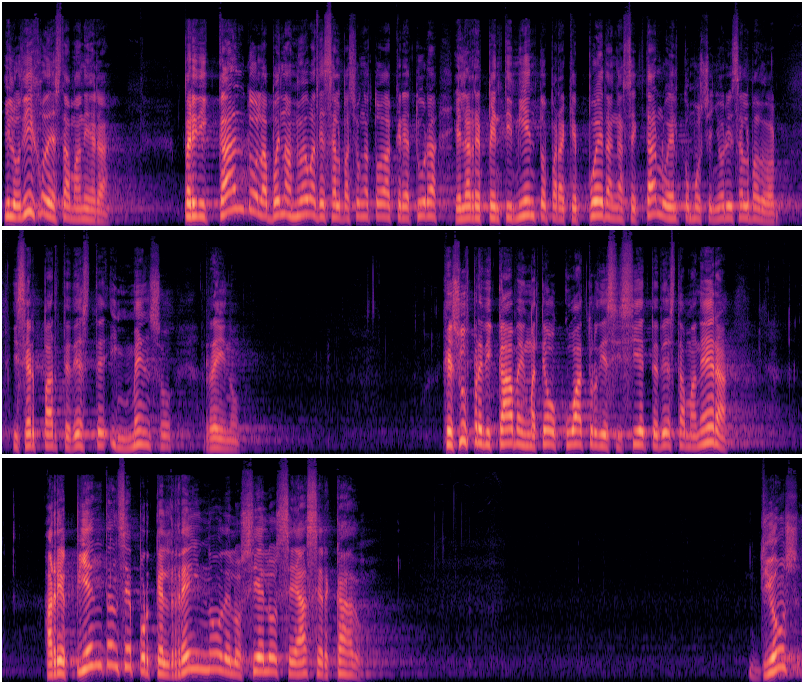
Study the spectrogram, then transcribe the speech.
y lo dijo de esta manera predicando las buenas nuevas de salvación a toda criatura, el arrepentimiento para que puedan aceptarlo Él como Señor y Salvador y ser parte de este inmenso reino. Jesús predicaba en Mateo 4, 17 de esta manera, arrepiéntanse porque el reino de los cielos se ha acercado. Dios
